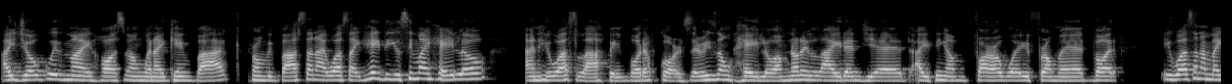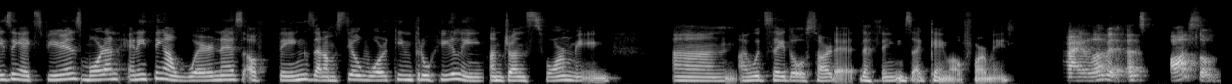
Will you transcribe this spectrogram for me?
I joke with my husband when I came back from Vipassana. I was like, hey, do you see my halo? And he was laughing. But of course, there is no halo. I'm not enlightened yet. I think I'm far away from it. But it was an amazing experience. More than anything, awareness of things that I'm still working through healing and transforming. And I would say those are the, the things that came up for me. I love it. That's awesome.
